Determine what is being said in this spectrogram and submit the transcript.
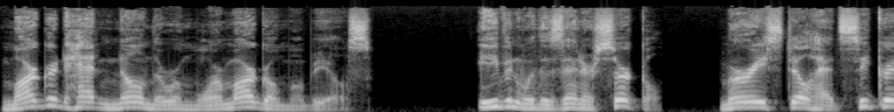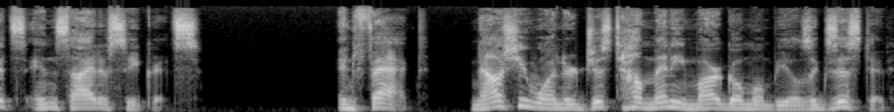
Margaret hadn't known there were more Margot mobiles. Even with his inner circle, Murray still had secrets inside of secrets. In fact, now she wondered just how many Margot mobiles existed.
